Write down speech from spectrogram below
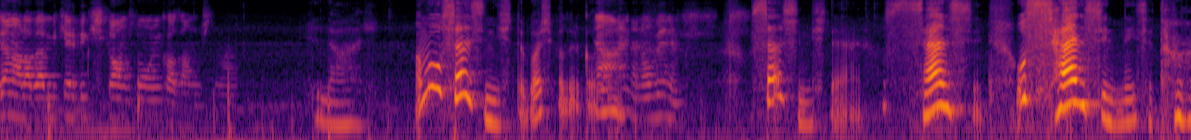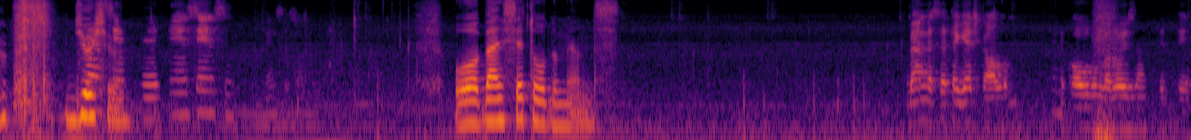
deme la ben bir kere bir kişi kalmıştım oyun kazanmıştım ha. Helal. Ama o sensin işte başkaları Ya kazanmıyor. aynen o benim. Sensin işte yani. O sensin. O sensin. Neyse tamam. Coşum. Sensin, sen sensin. Neyse son. O ben set oldum yalnız. Ben de sete geç kaldım. Beni kovdular o yüzden set değil.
